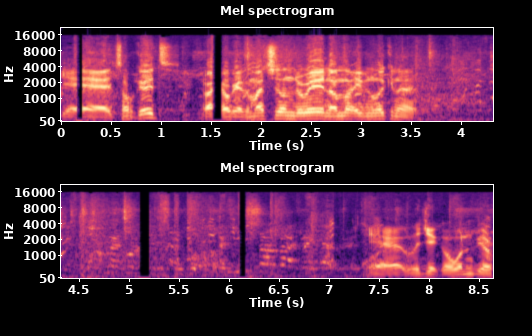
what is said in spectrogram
yeah, it's all good. Right, okay, the match is underway and I'm not even looking at it. Yeah, legit got one viewer.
